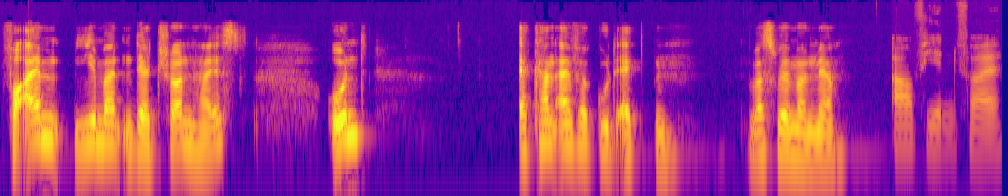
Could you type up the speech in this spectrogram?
Vor allem jemanden, der John heißt. Und er kann einfach gut acten. Was will man mehr? Auf jeden Fall.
